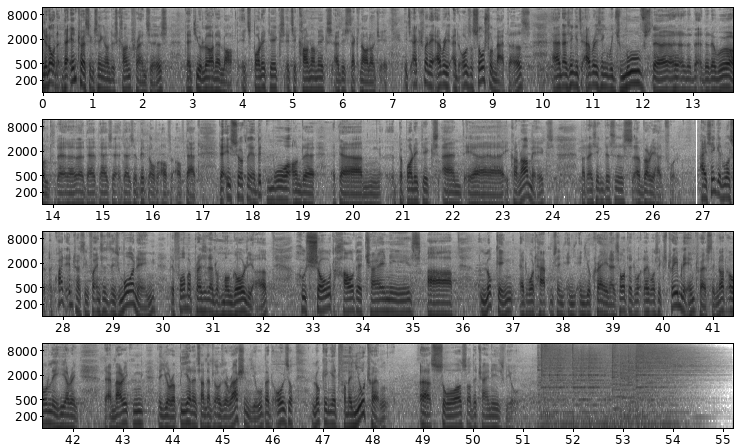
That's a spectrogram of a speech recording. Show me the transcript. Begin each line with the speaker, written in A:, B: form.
A: You know, the interesting thing on this conference is that you learn a lot. It's politics, it's economics, and it's technology. It's actually every, and also social matters, and I think it's everything which moves the, the, the world. The, there's, a, there's a bit of, of, of, that. There is certainly a bit more on the, the, um, the politics and uh, economics, but I think this is uh, very helpful. I think it was quite interesting, for instance, this morning, the former president of Mongolia, who showed how the Chinese are looking at what happens in, in, in Ukraine. I thought that, that was extremely interesting, not only hearing the American, the European, and sometimes also the Russian view, but also looking at from a neutral uh, source on the Chinese view.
